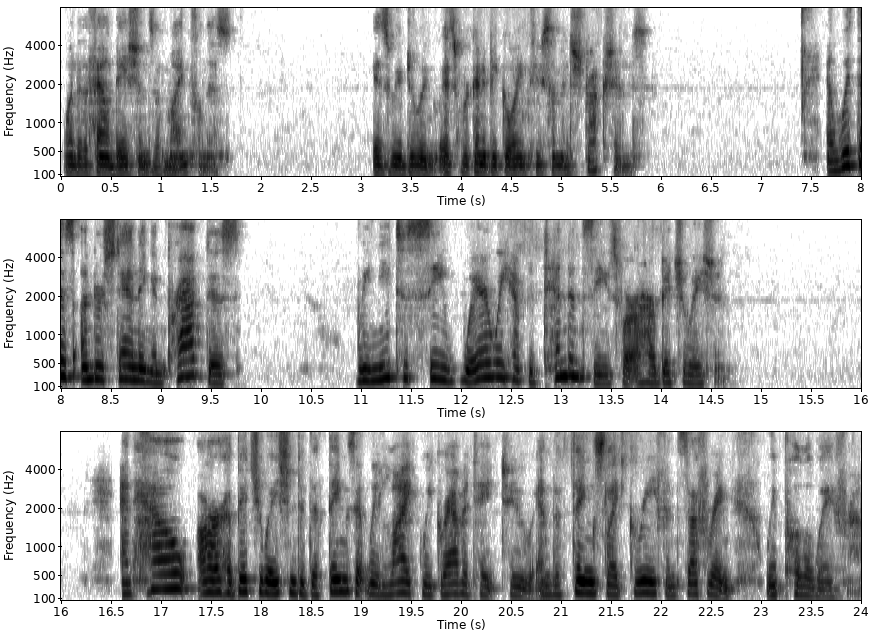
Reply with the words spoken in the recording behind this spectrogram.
one of the foundations of mindfulness. As we're doing, as we're going to be going through some instructions. And with this understanding and practice, we need to see where we have the tendencies for our habituation and how our habituation to the things that we like we gravitate to and the things like grief and suffering we pull away from.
